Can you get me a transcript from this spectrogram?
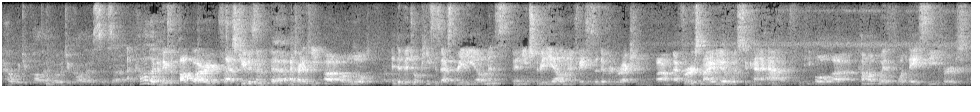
How would you call it? What would you call this? It's uh. I call it like a mix of pop art slash cubism. Uh, I try to keep uh, all the little individual pieces as 3D elements, and each 3D element faces a different direction. Um, at first, my idea was to kind of have people uh, come up with what they see first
